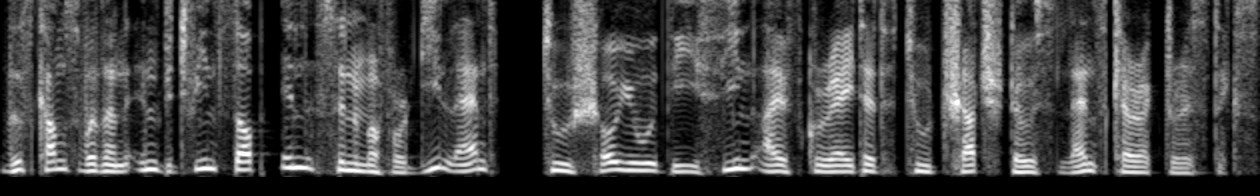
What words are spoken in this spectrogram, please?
this comes with an in-between stop in Cinema 4D land to show you the scene I've created to judge those lens characteristics.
